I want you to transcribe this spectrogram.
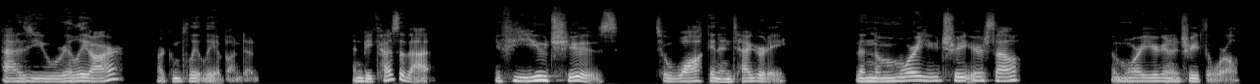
as you really are, are completely abundant. And because of that, if you choose to walk in integrity, then the more you treat yourself, the more you're going to treat the world.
